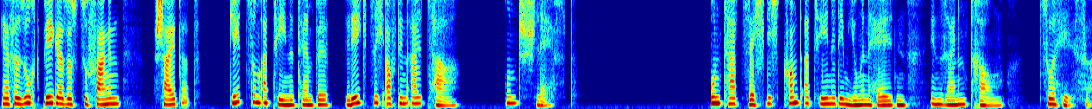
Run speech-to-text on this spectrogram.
Er versucht Pegasus zu fangen, scheitert, geht zum Athenetempel, legt sich auf den Altar und schläft. Und tatsächlich kommt Athene dem jungen Helden in seinem Traum zur Hilfe.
